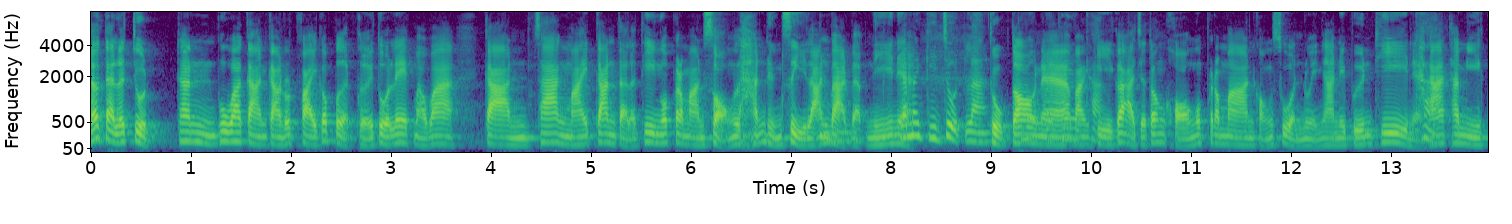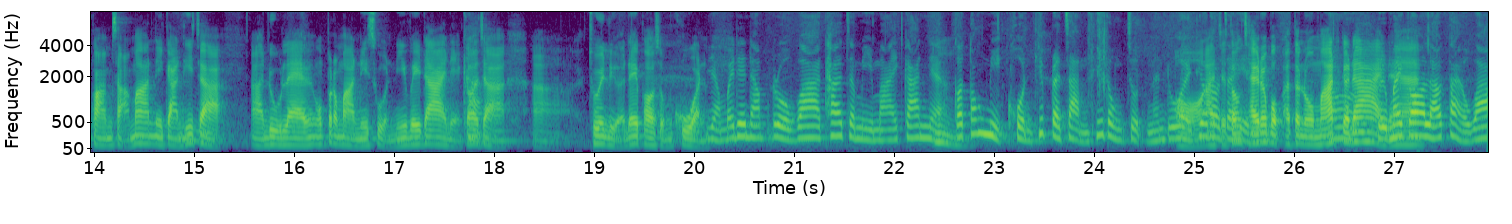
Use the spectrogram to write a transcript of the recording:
แล้วแต่ละจุดท่านผู้ว่าการการรถไฟก็เปิดเผยตัวเลขมาว่า การสร้างไม้กั้นแต่ละที่งบประมาณ 2 ล้านถึง 4 ล้านบาทแบบนี้เนี่ยแล้วมันกี่จุดล่ะถูกต้องนะบางทีก็อาจจะต้องของบประมาณของส่วนหน่วยงานในพื้นที่เนี่ยนะถ้ามีความสามารถในการที่จะดูแลงบประมาณในส่วนนี้ไว้ได้เนี่ยก็จะ ช่วยเหลือได้พอสมควร ยังไม่ได้นับรวมว่าถ้าจะมีไม้กั้นเนี่ยก็ต้องมีคนที่ประจำที่ตรงจุดนั้นด้วยที่เราจะต้องใช้ระบบอัตโนมัติก็ได้ หรือไม่ก็แล้วแต่ว่า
